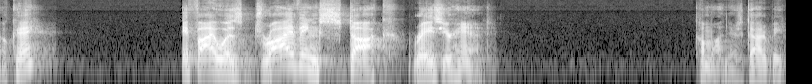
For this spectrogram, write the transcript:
Okay? If I was driving stuck, raise your hand. Come on, there's got to be.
